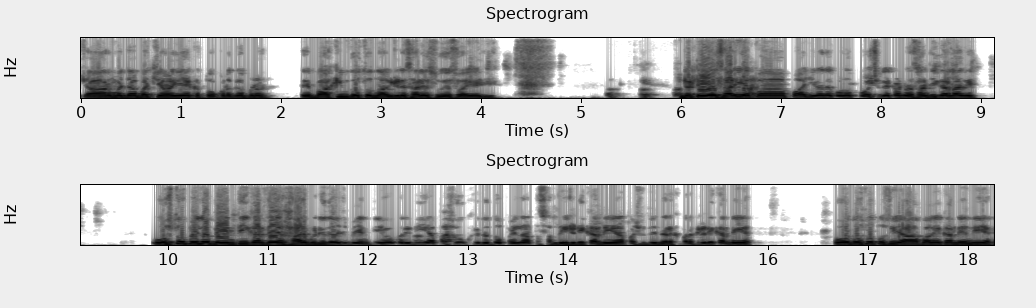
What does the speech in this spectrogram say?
ਚਾਰ ਮੱਝਾਂ, ਬੱਚਿਆਂ ਵਾਲੀਆਂ, ਇੱਕ ਤੋਕੜ ਗੱਭਣ। ਤੇ ਬਾਕੀ ਵੀ ਦੋਸਤੋ ਨਗ ਜਿਹੜੇ ਸਾਰੇ ਸੂਏ ਸਵਾਏ ਆ ਜੀ। ਡਿਟੇਲ ਸਾਰੀ ਆਪਾਂ ਭਾਜੀ ਉਹਨਾਂ ਦੇ ਕੋਲੋਂ ਪੁੱਛ ਕੇ ਤੁਹਾਡੇ ਨਾਲ ਸਾਂਝੀ ਕਰ ਲਾਂਗੇ। ਉਸ ਤੋਂ ਪਹਿਲਾਂ ਬੇਨਤੀ ਕਰਦੇ ਆ ਹਰ ਵੀਡੀਓ ਦੇ ਵਿੱਚ ਬੇਨਤੀ ਉਹ ਕਰੀਦੀ ਆ, ਪਸ਼ੂ ਖਰੀਦਣ ਤੋਂ ਪਹਿਲਾਂ ਤਸੱਲੀ ਜਿਹੜੀ ਕਰਨੀ ਆ, ਪਸ਼ੂ ਦੀ ਨਿਰਖ ਪਰਖ ਜਿਹੜੀ ਕਰਨੀ ਆ, ਉਹ ਦੋਸਤੋ ਤੁਸੀਂ ਆਪ ਆ ਕੇ ਕਰਨੀ ਹੁੰਦੀ ਆ।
